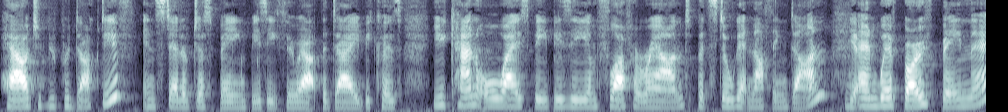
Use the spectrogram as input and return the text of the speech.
how to be productive instead of just being busy throughout the day because you can always be busy and fluff around but still get nothing done. Yeah. And we've both been there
